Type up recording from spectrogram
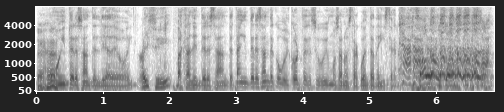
Ajá. Muy interesante el día de hoy. Ay, sí. Bastante interesante. Tan interesante como el corte que subimos a nuestra cuenta de Instagram.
